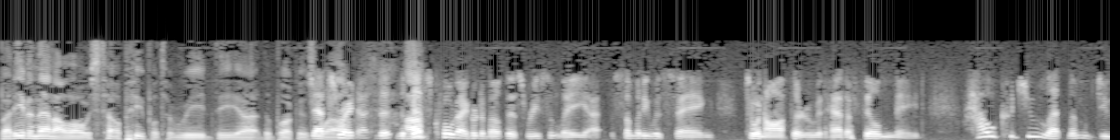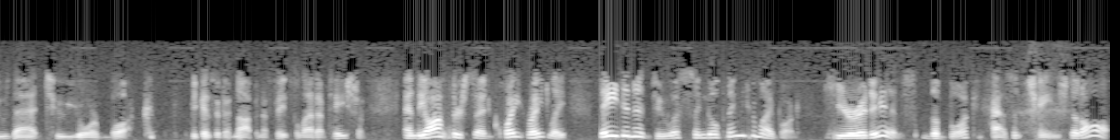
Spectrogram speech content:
but even then, I'll always tell people to read the uh, the book as That's well. That's right. Uh, the, the uh, best quote I heard about this recently, uh, somebody was saying to an author who had had a film made, "How could you let them do that to your book?" Because it had not been a faithful adaptation. And the author said, quite rightly, "They didn't do a single thing to my book. Here it is. The book hasn't changed at all."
